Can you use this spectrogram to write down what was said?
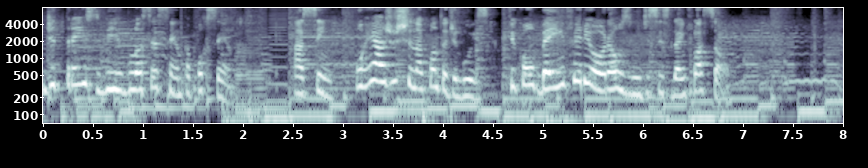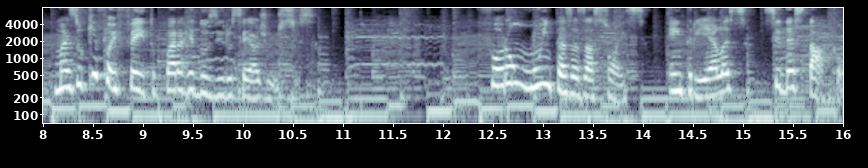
de 3,60%. Assim, o reajuste na conta de luz ficou bem inferior aos índices da inflação. Mas o que foi feito para reduzir os reajustes? Foram muitas as ações, entre elas se destacam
